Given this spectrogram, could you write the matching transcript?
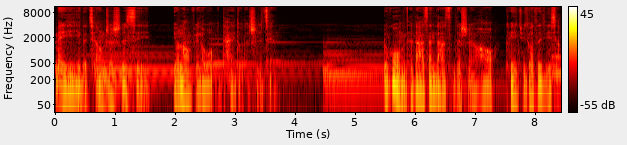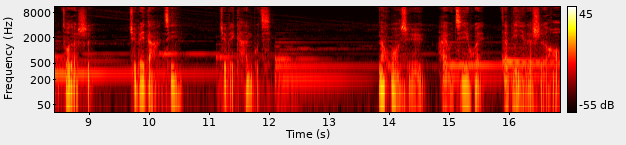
没意义的强制实习，又浪费了我们太多的时间。如果我们在大三、大四的时候可以去做自己想做的事，去被打击，却被看不起，那或许还有机会在毕业的时候，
